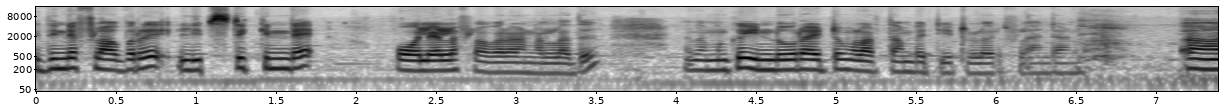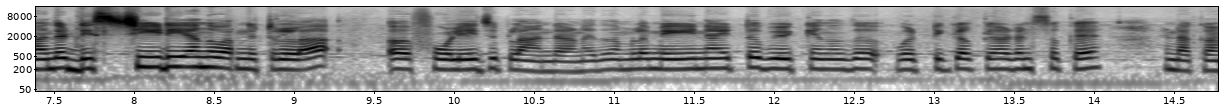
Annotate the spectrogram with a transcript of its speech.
ഇതിന്റെ ഫ്ലവർ ലിപ്സ്റ്റിക്കിന്റെ പോലെയുള്ള ഫ്ലവറാണുള്ളത്. നമുക്ക് ഇൻഡോറായിട്ടും വളർത്താൻ പറ്റിയിട്ടുള്ള ഒരു പ്ലാന്റാണ്. ഇത് ഡിസ്ചീഡിയ എന്ന് പറഞ്ഞിട്ടുള്ള ഫോളിയേജ് പ്ലാന്റ് ആണ്. ഇത് നമ്മൾ മെയിനായിട്ട് ഉപയോഗിക്കുന്നത് വെർട്ടിക്കൽ ഗാർഡൻസ് ഒക്കെ ഉണ്ടാക്കാൻ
